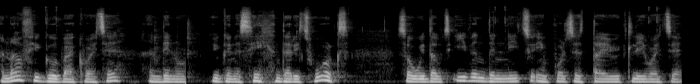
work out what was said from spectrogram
And now if you go back right here and then you're gonna see that it works. So without even the need to import it directly right here.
